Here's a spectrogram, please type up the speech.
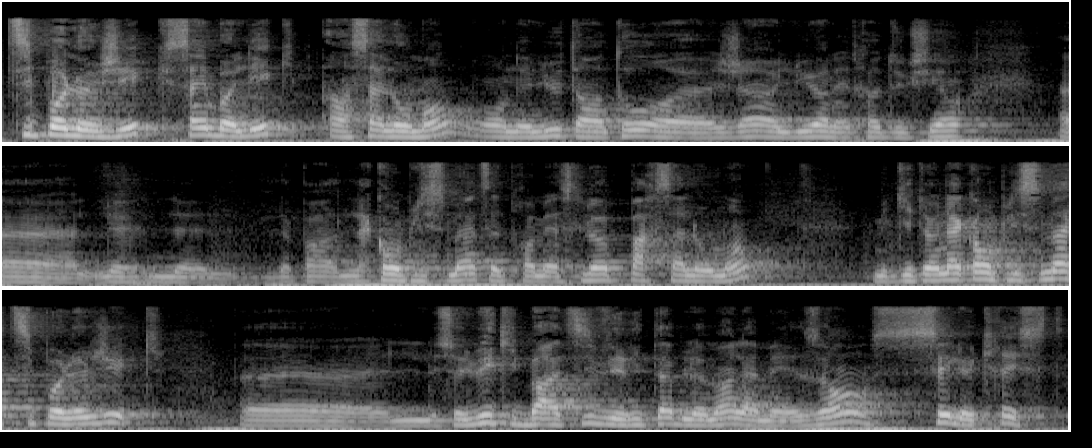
typologique, symbolique, en Salomon. On a lu tantôt, euh, Jean a lu en introduction euh, l'accomplissement de cette promesse-là par Salomon, mais qui est un accomplissement typologique. Euh, celui qui bâtit véritablement la maison, c'est le Christ,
